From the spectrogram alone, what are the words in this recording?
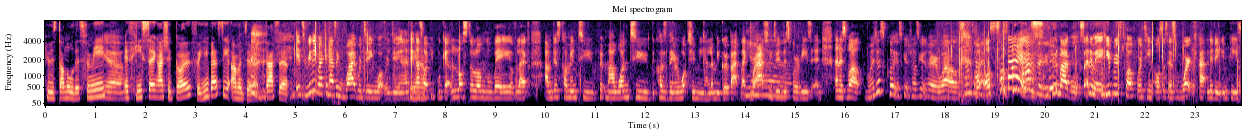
who's done all this for me. Yeah. If he's saying I should go for you, Bessie, I'm gonna do it. That's it. it's really recognizing why we're doing what we're doing. And I think that's why people get lost along the way of like, I'm just coming to put my one two because they're watching me and let me go back. Like we're actually doing this for a reason. And as well, we're just quoting scripture, scripture. Wow. Sometimes. But also sometimes read the Bible. So anyway, Hebrews 12, 14 also says work at living in peace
